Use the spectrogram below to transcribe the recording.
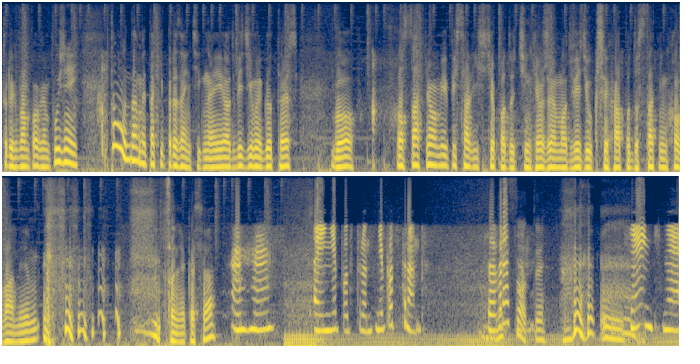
których wam powiem później. To mu damy taki prezencik, no i odwiedzimy go też, bo ostatnio mi pisaliście pod odcinkiem, żebym odwiedził Krzycha pod ostatnim chowanym. Co nie, Kasia? Mhm. Ej, nie pod prąd, nie pod prąd. No Zawracam. co ty? Pięknie.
